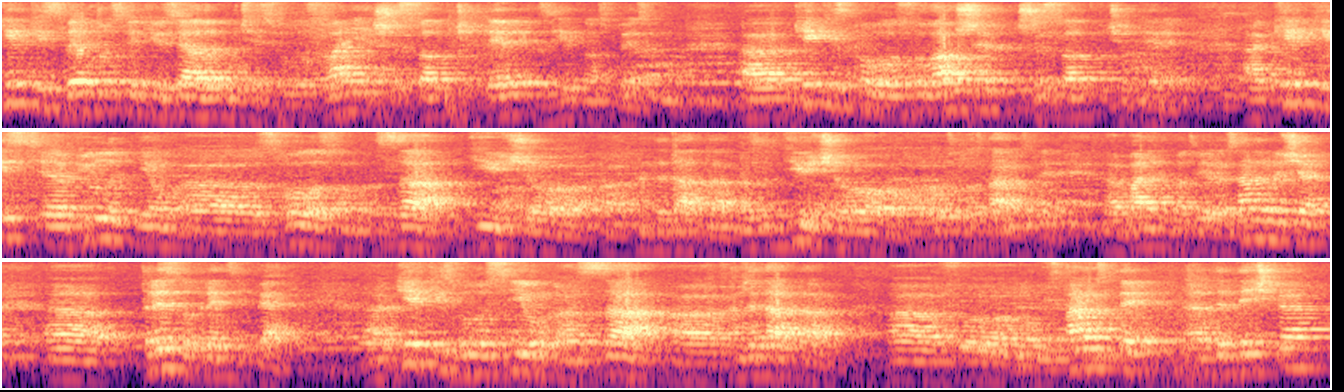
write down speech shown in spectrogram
Кількість виборців, які взяли участь у голосуванні 604 згідно списку. Кількість проголосувавших 604. Кількість е, бюлетнів е, з голосом за діючого е, кандидата, діючого старости е, Матвія Олександровича е, 335. Е, Кількість голосів е, за е, кандидата в старости Дедичка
